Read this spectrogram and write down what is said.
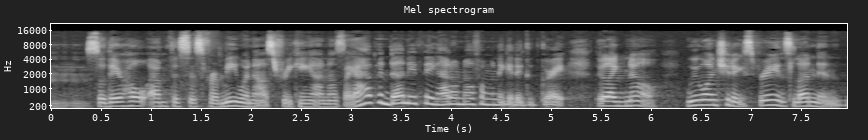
Mm-hmm. So their whole emphasis for me when I was freaking out and I was like, I haven't done anything. I don't know if I'm going to get a good grade. They're like, no, we want you to experience London.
